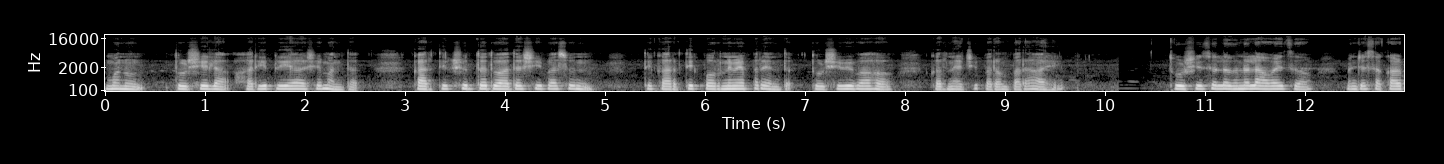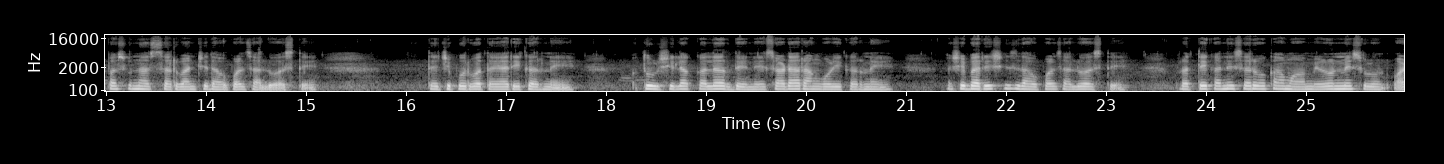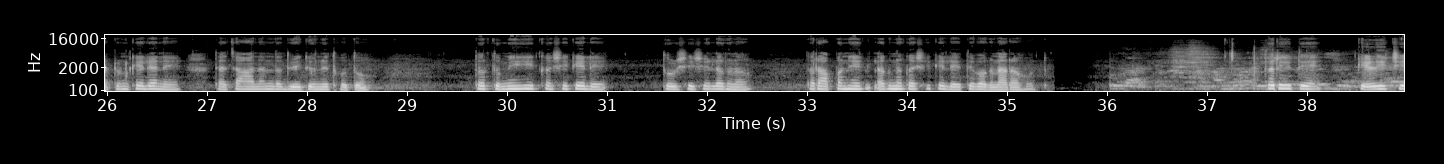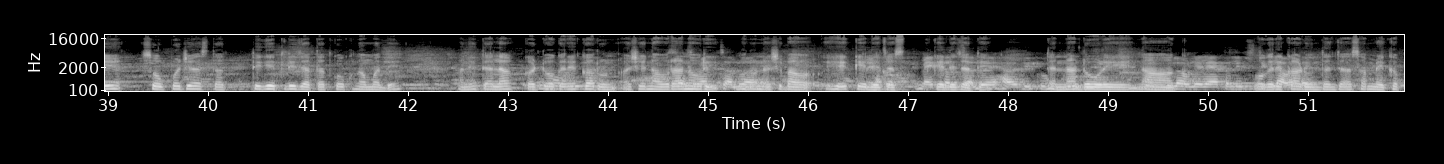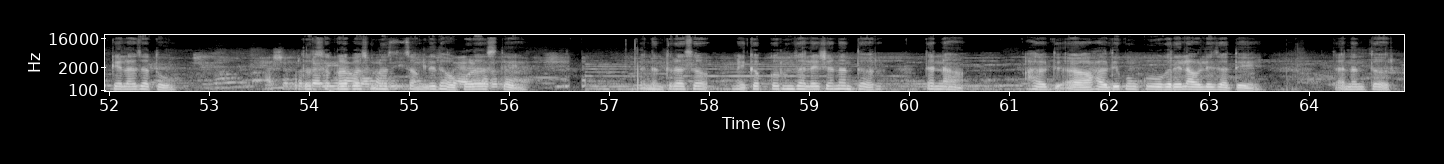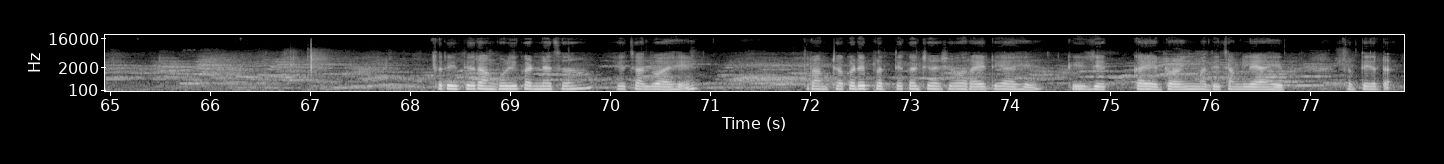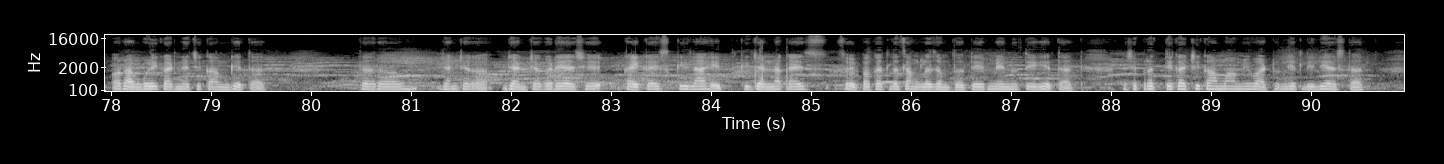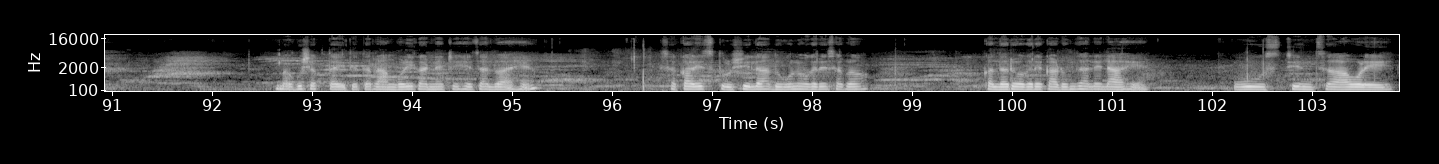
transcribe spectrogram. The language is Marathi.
म्हणून तुळशीला हरिप्रिय असे म्हणतात. कार्तिक शुद्ध द्वादशीपासून ते कार्तिक पौर्णिमेपर्यंत तुळशी विवाह करण्याची परंपरा आहे. तुळशीचं लग्न लावायचं म्हणजे सकाळपासूनच सर्वांची धावपळ चालू असते. त्याची पूर्वतयारी करणे तुळशीला कलर देणे सडा रांगोळी करणे अशी बरीचशीच धावपळ चालू असते. प्रत्येकाने सर्व कामं मिळून मिसळून वाटून केल्याने त्याचा आनंद द्विगुणित होतो. तर तुम्हीही कसे केले तुळशीचे लग्न? तर आपण हे लग्न कसे केले ते बघणार आहोत. तरी ते केळीचे सोपं जे असतात ते घेतली जातात कोकणामध्ये. आणि त्याला कट वगैरे करून असे नवरा नवरी म्हणून असे भाव हे केले जास केले जाते. त्यांना डोळे नाक वगैरे काढून त्यांचा असा मेकअप केला जातो. तर सकाळपासूनच चांगली धावपळ असते. त्यानंतर असं मेकअप करून झाल्याच्यानंतर त्यांना हळदी हळदी कुंकू वगैरे लावले जाते. त्यानंतर तर इथे रांगोळी काढण्याचं हे चालू आहे. तर आमच्याकडे प्रत्येकाची अशी व्हरायटी आहे की जे काही ड्रॉईंगमध्ये चांगले आहेत तर ते रांगोळी काढण्याचे काम घेतात. तर ज्यांच्या ज्यांच्याकडे असे काही काही स्किल आहेत की ज्यांना काय स्वयंपाकातलं चांगलं जमतं ते मेनू ते घेतात. असे प्रत्येकाची कामं आम्ही वाटून घेतलेली असतात. बघू शकता इथे तर रांगोळी काढण्याचे हे चालू आहे. सकाळीच तुळशीला धुवून वगैरे सगळं कलर वगैरे काढून झालेला आहे. ऊस चिंच आवळे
